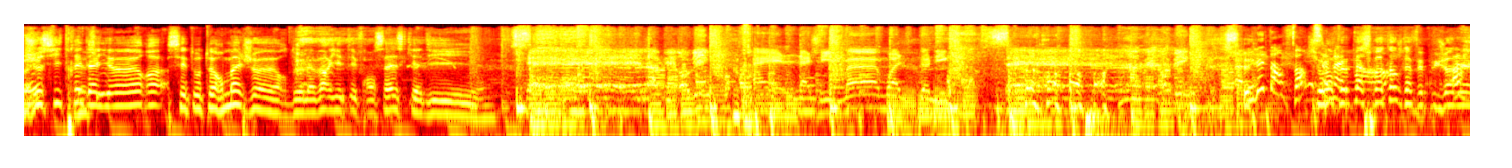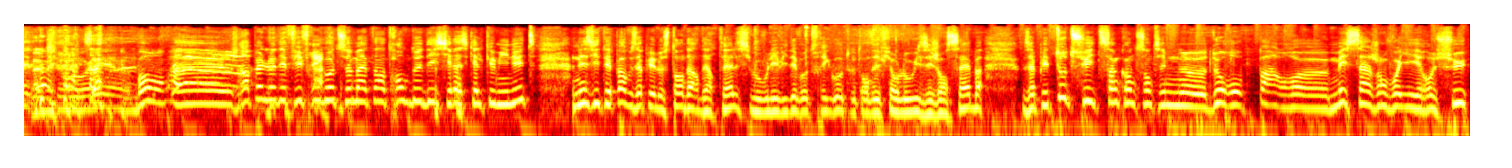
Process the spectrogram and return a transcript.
Je citerai d'ailleurs cet auteur majeur de la variété française qui a dit Elle agime, moi le tonique. Il est en forme. Si on n'en fait pas ce matin, je la fais plus jamais. donc, si vous voulez. Bon, euh, je rappelle le défi frigo de ce matin, 32-10, il reste quelques minutes. N'hésitez pas à vous appeler le standard d'RTL si vous voulez vider votre frigo tout en défiant Louise et Jean-Seb. Vous appelez tout de suite 50 centimes d'euros par euh, message envoyé et reçu.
